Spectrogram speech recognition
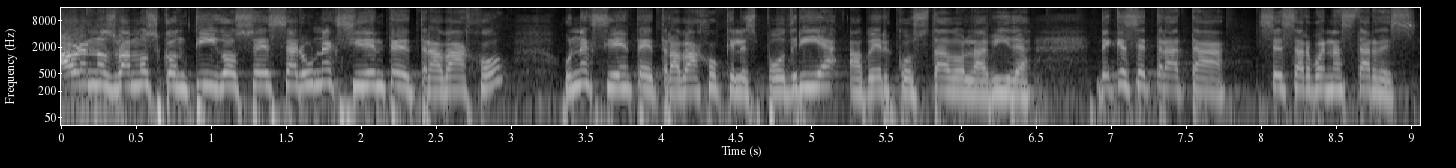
Ahora nos vamos contigo, César. Un accidente de trabajo, un accidente de trabajo que les podría haber costado la vida. ¿De qué se trata, César? Buenas tardes.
